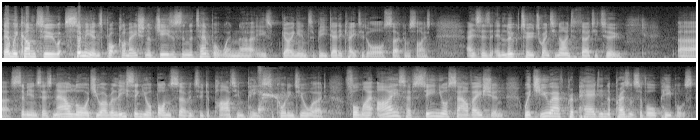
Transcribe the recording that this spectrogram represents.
Then we come to Simeon's proclamation of Jesus in the temple when uh, he's going in to be dedicated or circumcised. And it says in Luke 2 29 to 32, uh, Simeon says, Now, Lord, you are releasing your bondservant to depart in peace according to your word. For my eyes have seen your salvation, which you have prepared in the presence of all peoples,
